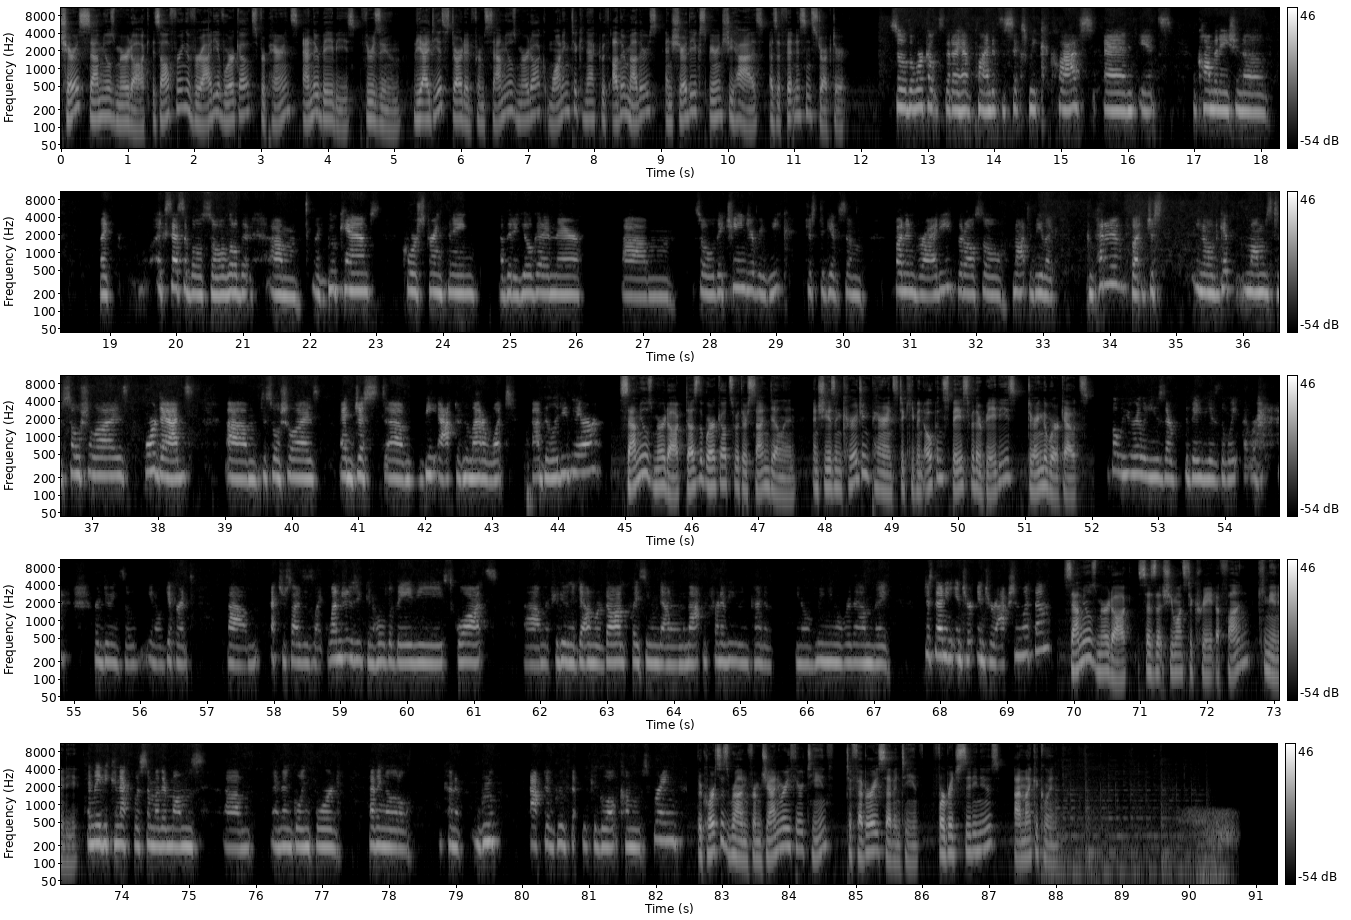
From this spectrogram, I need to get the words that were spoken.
Charis Samuels Murdoch is offering a variety of workouts for parents and their babies through Zoom. The idea started from Samuels Murdoch wanting to connect with other mothers and share the experience she has as a fitness instructor. So, the workouts that I have planned, it's a six week class and it's a combination of like accessible, so a little bit um, like boot camps, core strengthening, a bit of yoga in there. Um, so they change every week just to give some fun and variety, but also not to be like competitive, but just you know to get moms to socialize or dads um, to socialize and just um, be active no matter what ability they are. Samuels Murdoch does the workouts with her son Dylan, and she is encouraging parents to keep an open space for their babies during the workouts. But we really use their the baby as the weight that we're we're doing. So you know different um, exercises like lunges, you can hold a baby, squats. Um, if you're doing a downward dog, placing them down on the mat in front of you and kind of, you know, leaning over them. They just any inter- interaction with them. Samuels Murdoch says that she wants to create a fun community and maybe connect with some other moms, um, and then going forward, having a little kind of group, active group that we could go out come spring. The courses run from January 13th to February 17th. For Bridge City News, I'm Micah Quinn.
